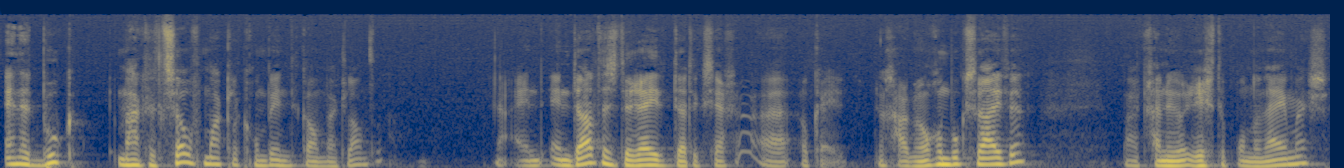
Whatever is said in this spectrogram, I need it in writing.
En het boek maakt het zo makkelijker om binnen te komen bij klanten. Nou, en, en dat is de reden dat ik zeg, uh, oké, nu ga ik nog een boek schrijven. Maar ik ga nu richten op ondernemers.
